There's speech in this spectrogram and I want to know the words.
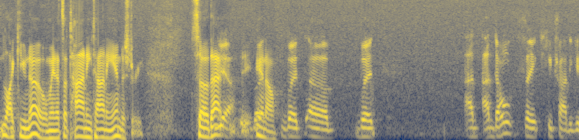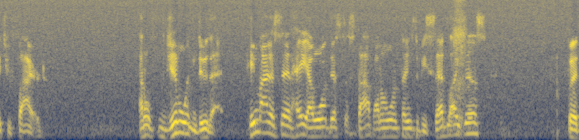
like you know. I mean, it's a tiny tiny industry. So that yeah, you know, but uh, but I, I don't think he tried to get you fired. I don't. Jim wouldn't do that. He might have said, "Hey, I want this to stop. I don't want things to be said like this." But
